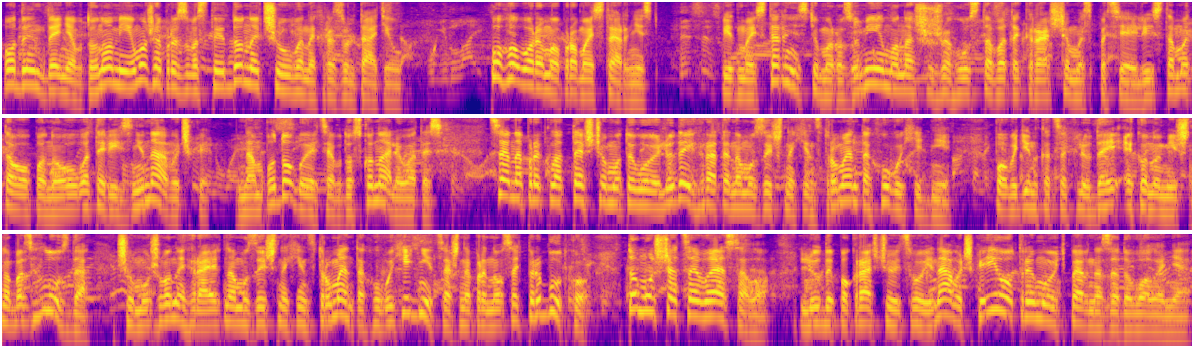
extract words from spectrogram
Один день автономії може призвести до нечуваних результатів. Поговоримо про майстерність. Під майстерністю ми розуміємо нашу жагу ставати кращими спеціалістами та опановувати різні навички. Нам подобається вдосконалюватись. Це, наприклад, те, що мотивує людей грати на музичних інструментах у вихідні. Поведінка цих людей економічно безглузда. Чому ж вони грають на музичних інструментах у вихідні? Це ж не приносить прибутку, тому що це весело. Люди покращують свої навички і отримують певне задоволення.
